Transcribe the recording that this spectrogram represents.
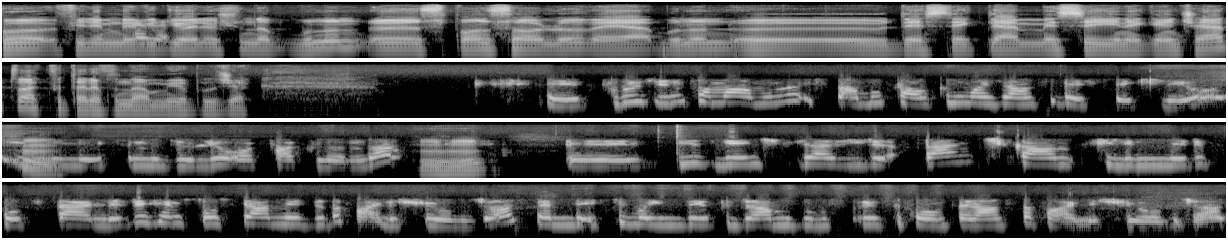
Bu filmle, Evet. videoyla şunda bunun e, sponsorluğu veya bunun e, desteklenmesi yine Genç Hayat Vakfı tarafından mı yapılacak? E, projenin tamamını İstanbul Kalkınma Ajansı destekliyor. İl Milli Eğitim Müdürlüğü ortaklığında. Hı hı. Ee, biz gençlerden çıkan filmleri, posterleri hem sosyal medyada paylaşıyor olacağız hem de Ekim ayında yapacağımız uluslararası konferansta paylaşıyor olacağız.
